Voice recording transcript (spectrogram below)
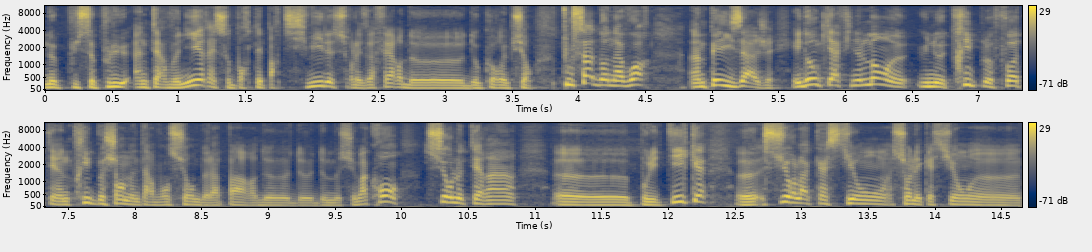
ne puisse plus intervenir et se porter partie civile sur les affaires de, corruption. Tout ça donne à voir un paysage. Et donc il y a finalement une triple faute et un triple champ d'intervention de la part de, de M. Macron sur le terrain euh, politique, euh, sur, la question, sur les questions euh,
